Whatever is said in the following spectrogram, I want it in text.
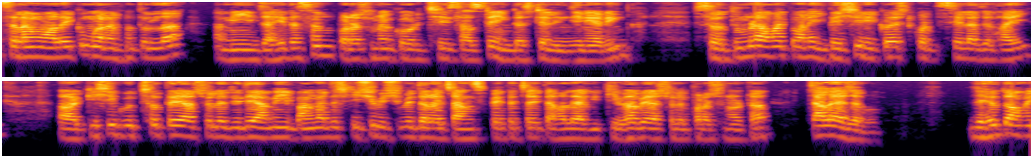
আসসালামু আলাইকুম রহমতুল্লাহ। আমি জাহিদ হাসান, পড়াশোনা করছি সাস্টে ইন্ডাস্ট্রিয়াল ইঞ্জিনিয়ারিং। সো তোমরা আমাকে অনেক বেশি রিকোয়েস্ট করতেছিলে যে ভাই কৃষি গুচ্ছতে আসলে যদি আমি বাংলাদেশ কৃষি বিশ্ববিদ্যালয়ে চান্স পেতে চাই, তাহলে আমি কীভাবে আসলে পড়াশোনাটা চালায় যাব? যেহেতু আমি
